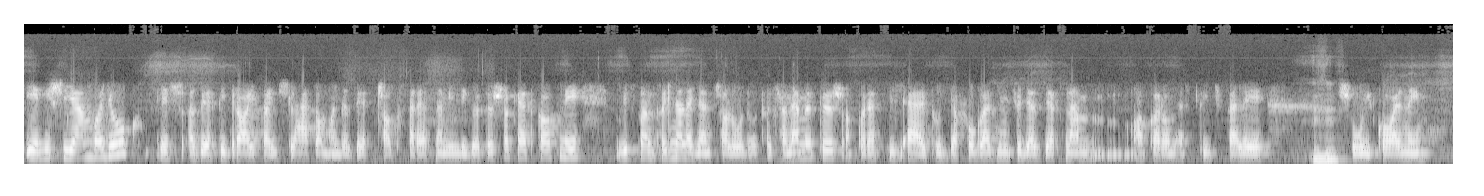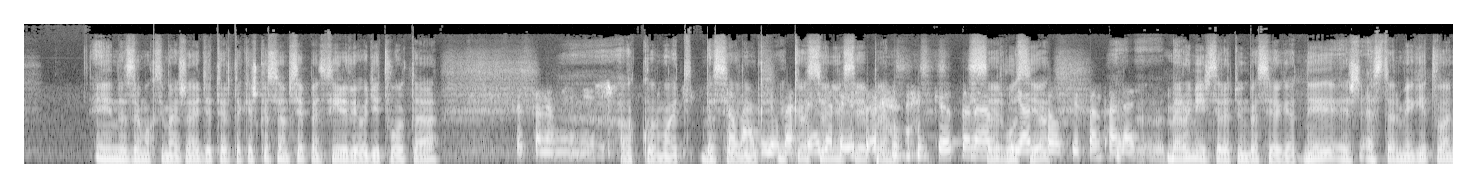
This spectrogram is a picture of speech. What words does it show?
én is ilyen vagyok, és azért így rajta is látom, hogy azért csak szeretne mindig ötösöket kapni, viszont hogy ne legyen csalódott, hogyha nem ötös, akkor ezt így el tudja fogadni, úgyhogy ezért nem akarom ezt így felé uh-huh. súlykolni. Én ezzel maximálisan egyetértek, és köszönöm szépen Szilvi, hogy itt voltál. Köszönöm én is. Akkor majd beszélünk. Köszönjük szépen. Köszönöm. Szervusz, Sziasztok, Mert hogy mi is szeretünk beszélgetni, és Eszter még itt van.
